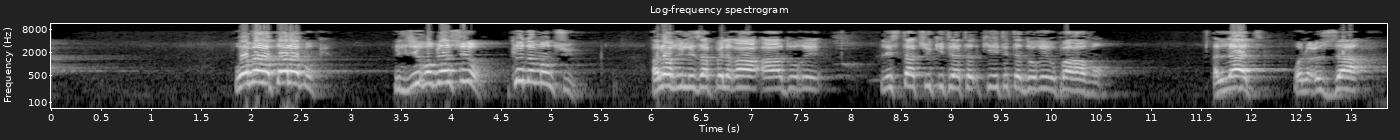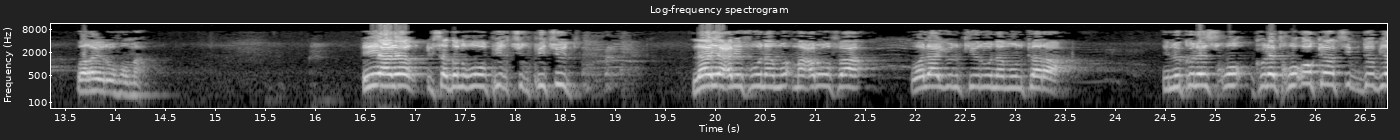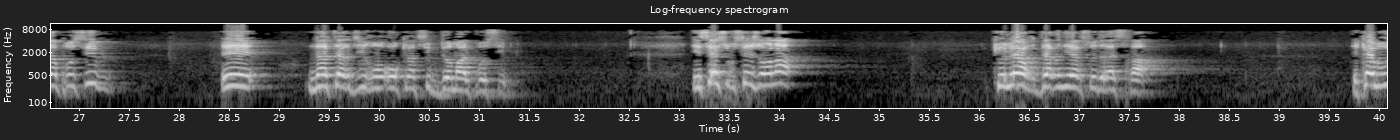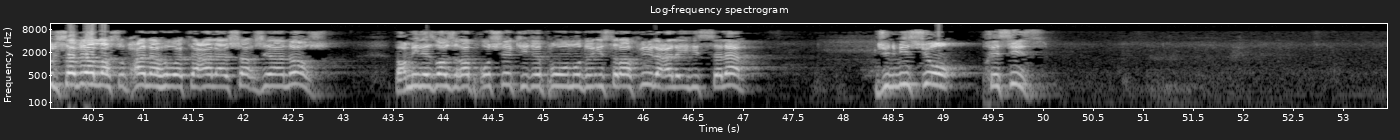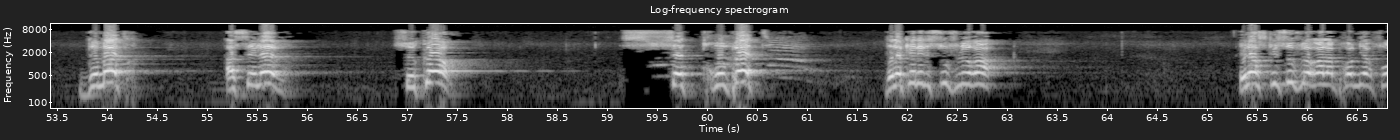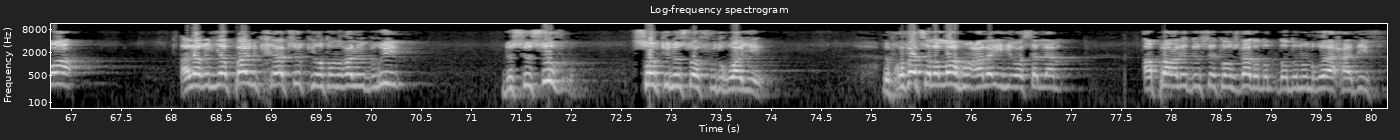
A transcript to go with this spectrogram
Wama talabuk Ils diront bien sûr, que demandes-tu? Alors il les appellera à adorer les statues qui étaient, qui étaient adorées auparavant. Allat, wal-Uzza, wa ghayruhuma. Et alors, ils s'adonneront aux pires turpitudes. La ya'rifuna ma'rufa, wa la yunkiruna munkara. Ils ne connaîtront, connaîtront aucun type de bien possible et n'interdiront aucun type de mal possible. Et c'est sur ces gens-là que l'heure dernière se dressera. Et comme vous le savez, Allah subhanahu wa ta'ala a chargé un ange parmi les anges rapprochés qui répond au nom de Israfil alayhi salam d'une mission précise de mettre à ses lèvres ce corps cette trompette dans laquelle il soufflera. Et lorsqu'il soufflera la première fois, alors il n'y a pas une créature qui entendra le bruit de ce souffle sans qu'il ne soit foudroyé. Le prophète sallallahu alayhi wa sallam a parlé de cet ange-là dans, de nombreux hadiths.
